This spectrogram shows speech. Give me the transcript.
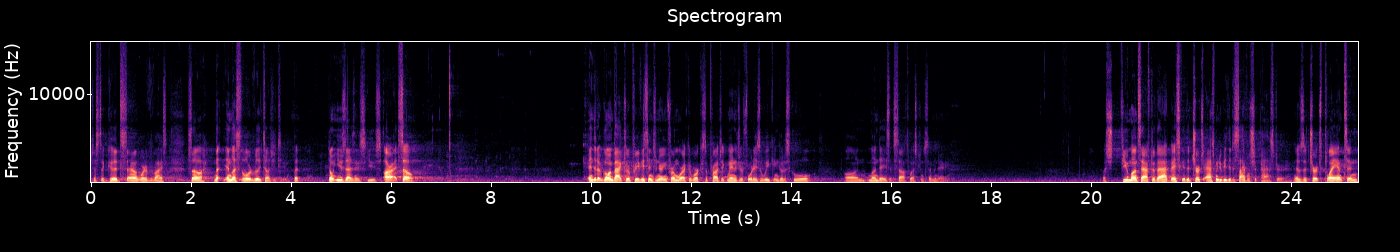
Just a good, sound word of advice. So, unless the Lord really tells you to, but don't use that as an excuse. All right, so ended up going back to a previous engineering firm where I could work as a project manager four days a week and go to school on Mondays at Southwestern Seminary. A few months after that, basically, the church asked me to be the discipleship pastor. It was a church plant, and,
